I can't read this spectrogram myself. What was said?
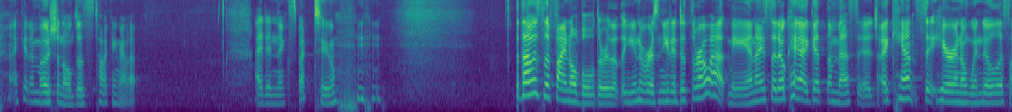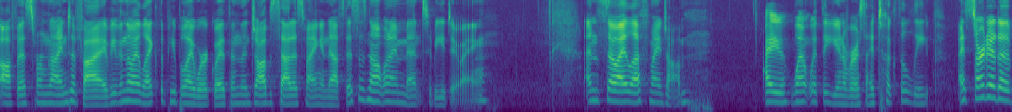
I get emotional just talking about it. I didn't expect to. But that was the final boulder that the universe needed to throw at me. And I said, okay, I get the message. I can't sit here in a windowless office from nine to five, even though I like the people I work with and the job's satisfying enough. This is not what I'm meant to be doing. And so I left my job. I went with the universe. I took the leap. I started a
